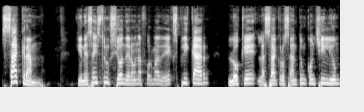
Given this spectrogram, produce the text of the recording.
Sacram. Y en esa instrucción era una forma de explicar lo que la Sacro Santum Concilium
